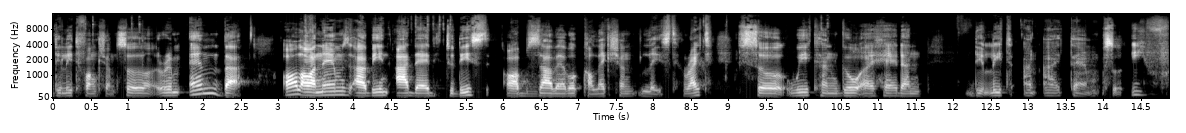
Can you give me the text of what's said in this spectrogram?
delete function. So remember all our names are being added to this observable collection list right? So we can go ahead and delete an item. So if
